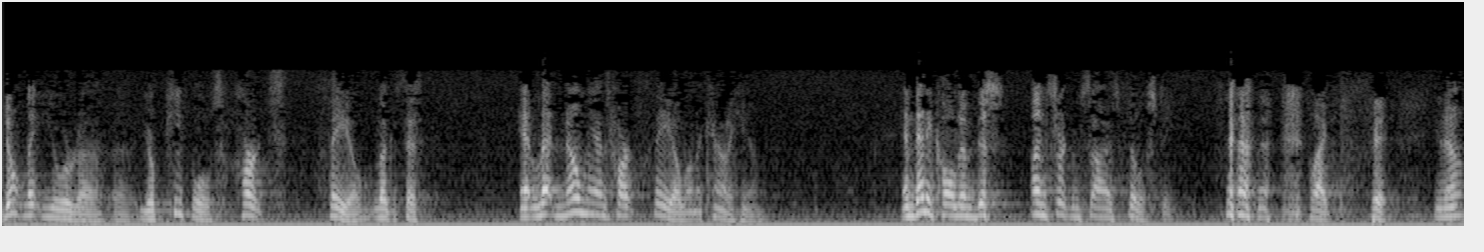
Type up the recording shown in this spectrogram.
don't let your, uh, uh, your people's hearts fail. Look, it says, and let no man's heart fail on account of him. And then he called him this uncircumcised Philistine. like, you know?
